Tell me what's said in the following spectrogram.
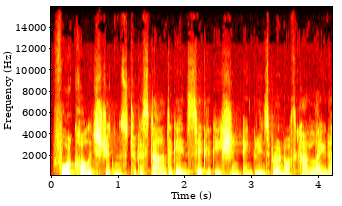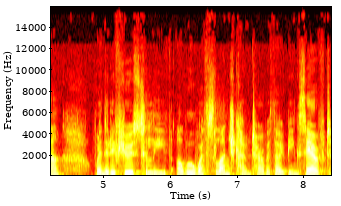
four college students took a stand against segregation in Greensboro, North Carolina, when they refused to leave a Woolworths lunch counter without being served.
